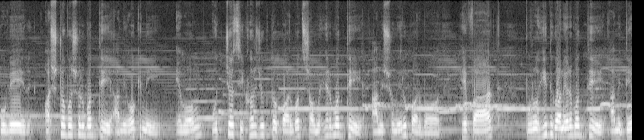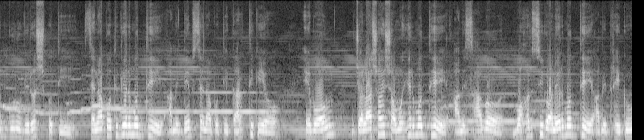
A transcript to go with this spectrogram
কুবের অষ্টবসুর মধ্যে আমি অগ্নি এবং উচ্চ শিখরযুক্ত পর্বত সমূহের মধ্যে আমি সুমেরু পর্বত। হে পুরোহিতগণের মধ্যে আমি দেবগুরু বৃহস্পতি। সেনাপতিদের মধ্যে আমি দেব সেনাপতি কার্তিকেয় এবং জলাশয় সমূহের মধ্যে আমি সাগর, মহর্ষিগণের মধ্যে আমি ভৃগু,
